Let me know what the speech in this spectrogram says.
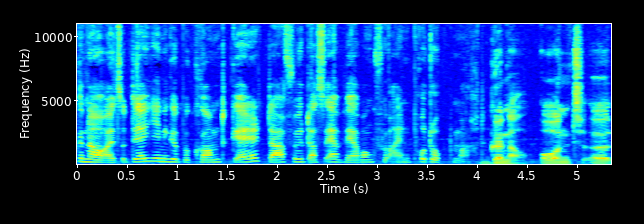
Genau, also derjenige bekommt Geld dafür, dass er Werbung für ein Produkt macht. Genau. Und äh,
